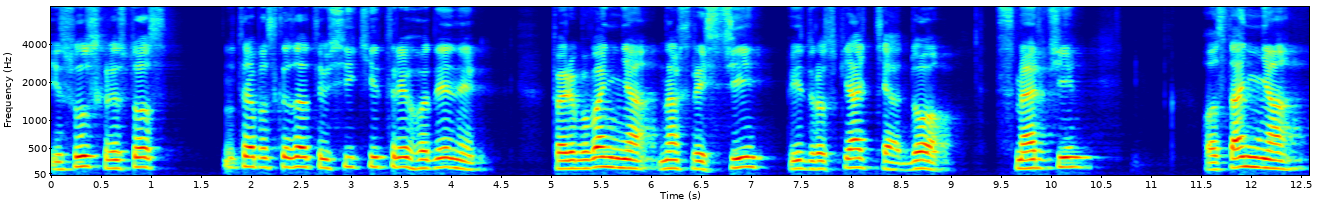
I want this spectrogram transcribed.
Ісус Христос, ну треба сказати, всі ті три години перебування на Христі від розп'яття до смерті, остання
